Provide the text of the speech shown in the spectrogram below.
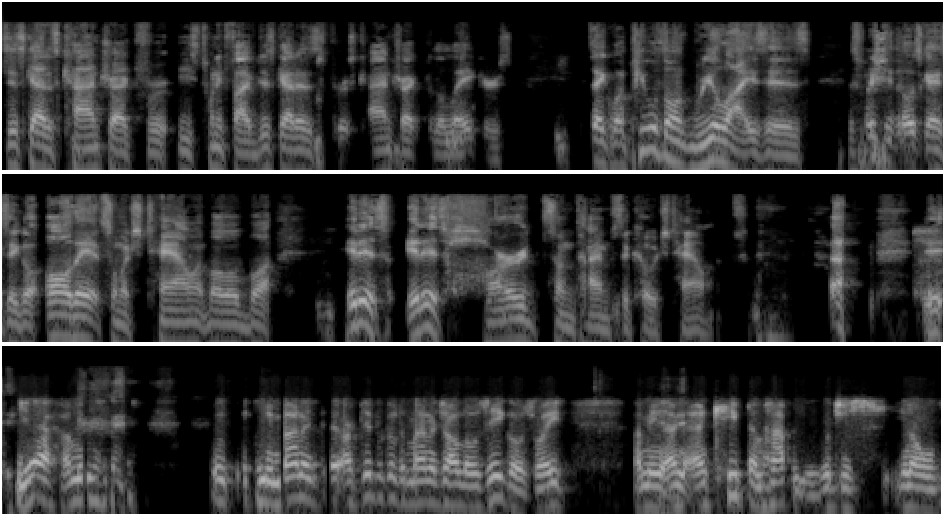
just got his contract for he's 25, just got his first contract for the Lakers. It's like what people don't realize is, especially those guys, they go, oh, they had so much talent, blah blah blah. It is it is hard sometimes to coach talent. it, yeah, I mean, can be managed are difficult to manage all those egos, right? I mean, and, and keep them happy, which is, you know,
